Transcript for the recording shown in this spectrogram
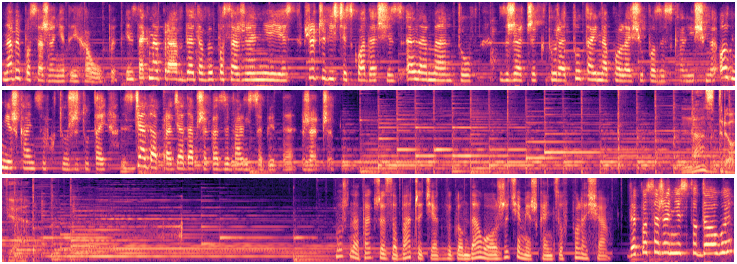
na wyposażenie tej chałupy. Więc tak naprawdę to wyposażenie jest rzeczywiście składać się z elementów, z rzeczy, które tutaj na Polesiu pozyskaliśmy od mieszkańców, którzy tutaj z dziada, pradziada przekazywali sobie te rzeczy. Na zdrowie. Można także zobaczyć, jak wyglądało życie mieszkańców Polesia. Wyposażenie stodoły,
